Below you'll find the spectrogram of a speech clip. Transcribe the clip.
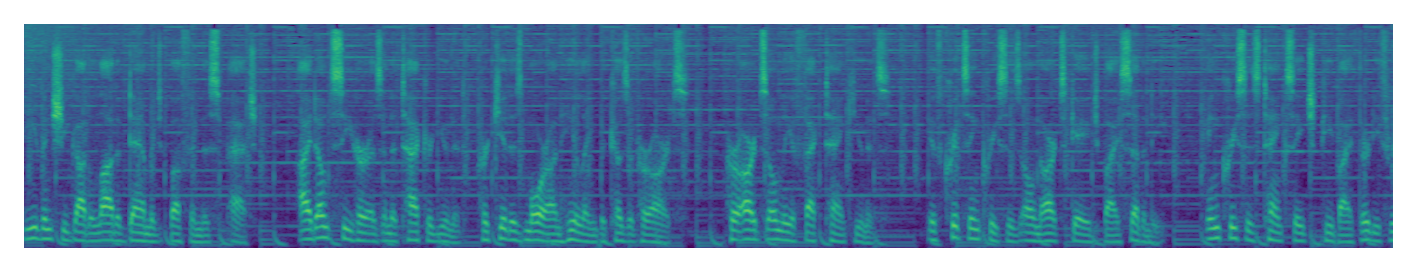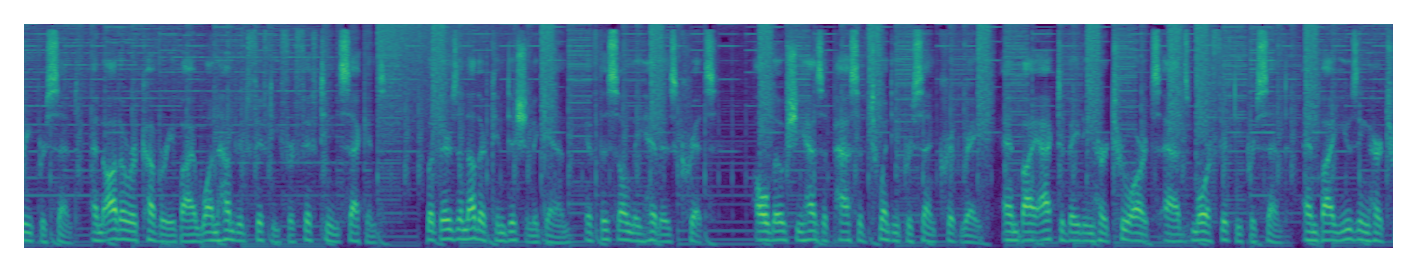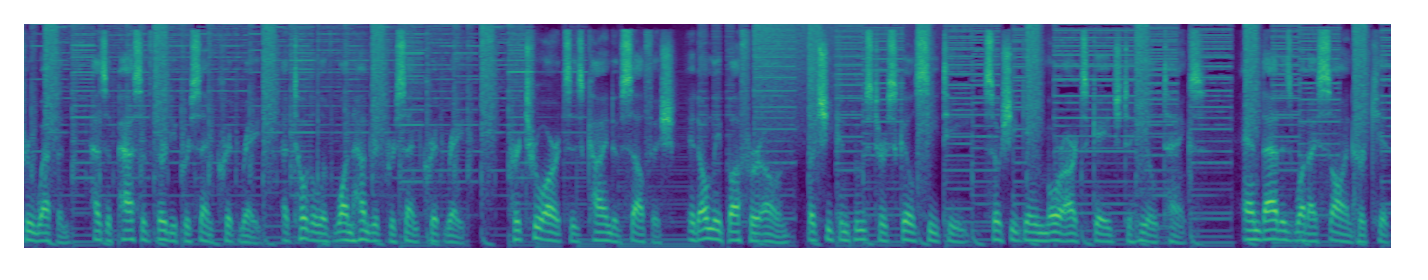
Even she got a lot of damage buff in this patch. I don't see her as an attacker unit, her kit is more on healing because of her arts. Her arts only affect tank units. If crits increases own arts gauge by 70. Increases tank's HP by 33% and auto recovery by 150 for 15 seconds. But there's another condition again, if this only hit as crits, Although she has a passive 20% crit rate, and by activating her true arts adds more 50%, and by using her true weapon, has a passive 30% crit rate, a total of 100% crit rate. Her true arts is kind of selfish, it only buff her own, but she can boost her skill CT, so she gain more arts gauge to heal tanks. And that is what I saw in her kit.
